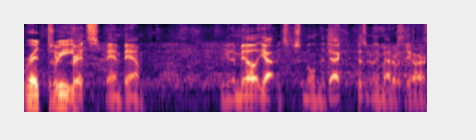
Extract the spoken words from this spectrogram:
Red three. two crits. Bam, bam. We're gonna mill. Yeah, he's just milling the deck. Doesn't really matter what they are.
